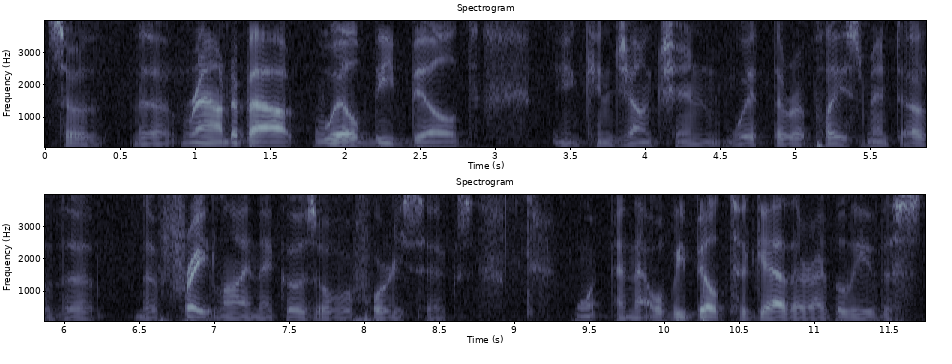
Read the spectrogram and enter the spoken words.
So the roundabout will be built in conjunction with the replacement of the, the freight line that goes over forty-six. Wha- And that will be built together. I believe the s-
